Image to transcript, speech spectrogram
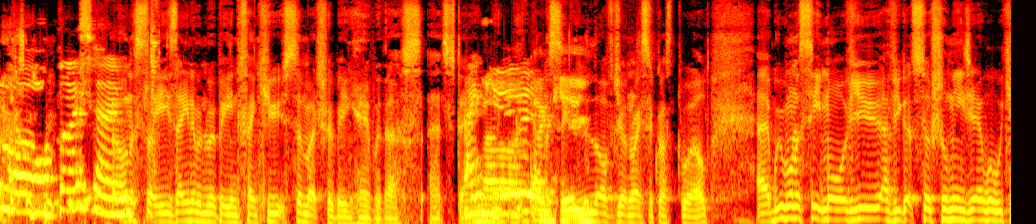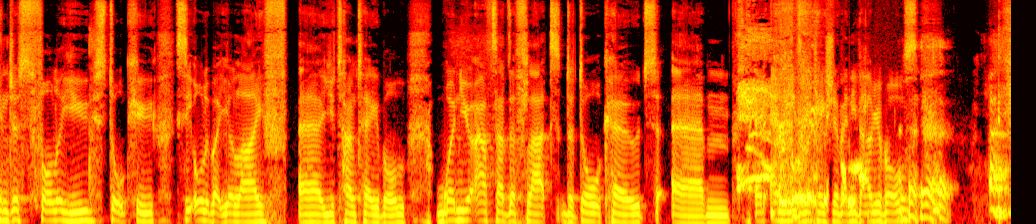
Oh, bless him. Honestly, Zainab and Mobeen, thank you so much for being here with us uh, today. Thank you. Thank Honestly, you. loved you on Race Across the World. Uh, we want to see more of you. Have you got social media where we can just follow you, stalk you, see all about your life, uh, your timetable, when you're outside the flat, the door code, um, and any indication of any valuables?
